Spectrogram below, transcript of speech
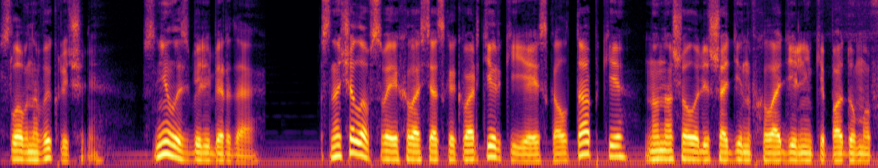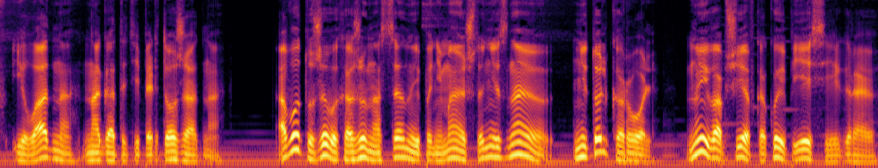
словно выключили. Снилась белиберда. Сначала в своей холостяцкой квартирке я искал тапки, но нашел лишь один в холодильнике, подумав, и ладно, нога-то теперь тоже одна. А вот уже выхожу на сцену и понимаю, что не знаю не только роль, но и вообще в какой пьесе играю.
